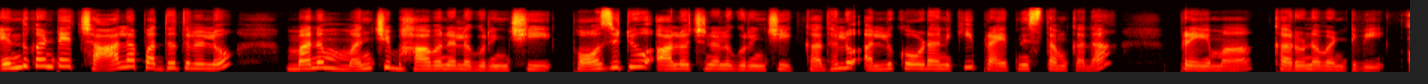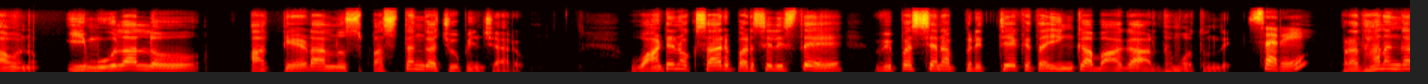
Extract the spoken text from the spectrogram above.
ఎందుకంటే చాలా పద్ధతులలో మనం మంచి భావనల గురించి పాజిటివ్ ఆలోచనల గురించి కథలు అల్లుకోవడానికి ప్రయత్నిస్తాం కదా? ప్రేమ కరుణ వంటివి. అవును. ఈ మూలాల్లో ఆ తేడాలను స్పష్టంగా చూపించారు. వాటినొకసారి పరిశీలిస్తే విపశ్యన ప్రత్యేకత ఇంకా బాగా అర్థమవుతుంది. సరే. ప్రధానంగా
